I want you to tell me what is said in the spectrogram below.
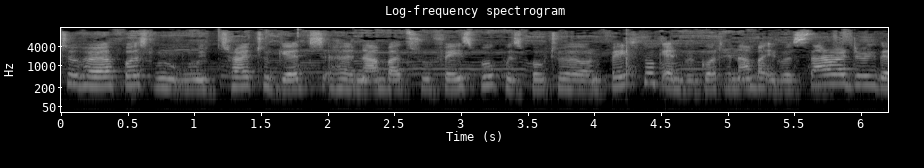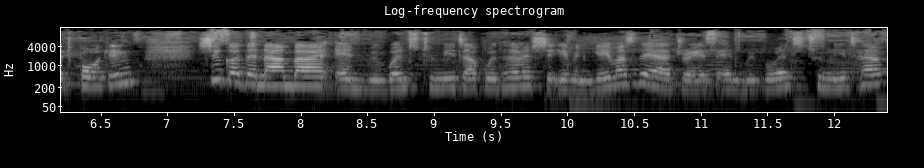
to her first. We, we tried to get her number through Facebook. We spoke to her on Facebook and we got her number. It was Sarah doing the talking. She got the number and we went to meet up with her. She even gave us the address and we went to meet her.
